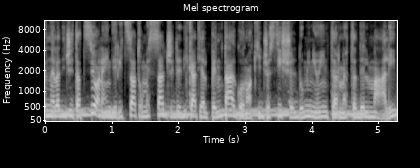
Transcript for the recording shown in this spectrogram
nella digitazione ha indirizzato messaggi dedicati al Pentagono a chi gestisce il dominio internet del Mali.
